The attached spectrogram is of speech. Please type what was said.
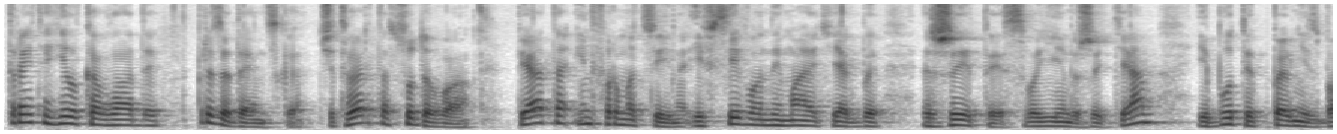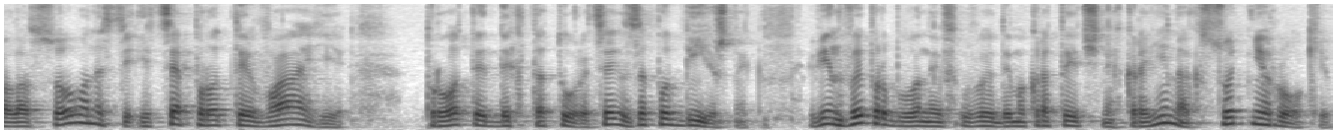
третя гілка влади президентська, четверта судова, п'ята інформаційна. І всі вони мають якби жити своїм життям і бути в певній збалансованості, і це противаги проти диктатури. Це як запобіжник. Він випробуваний в- демократичних країнах сотні років.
